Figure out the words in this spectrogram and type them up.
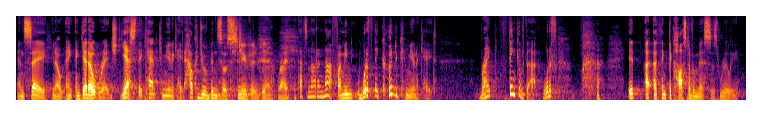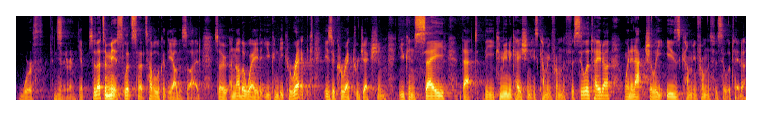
and say, you know, and, and, get outraged. Yes, they can't communicate. How could you have been so stupid? Stupid, yeah. Right? But that's not enough. I mean, what if they could communicate? Right? Think of that. What if, it, I, I think the cost of a miss is really worth considering. Yep. yep. So that's a miss. Let's, let's have a look at the other side. So another way that you can be correct is a correct rejection. You can say that the communication is coming from the facilitator when it actually is coming from the facilitator.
